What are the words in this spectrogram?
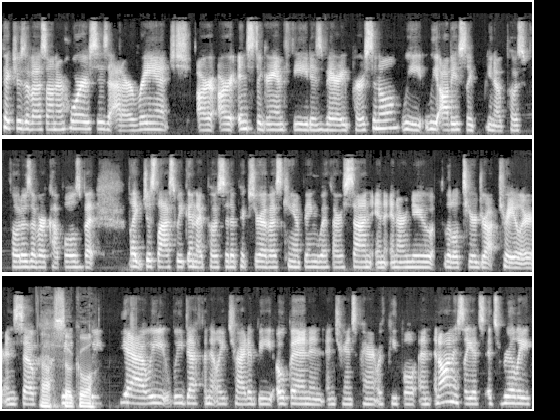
pictures of us on our horses at our ranch. Our our Instagram feed is very personal. We we obviously, you know, post photos of our couples, but like just last weekend I posted a picture of us camping with our son in in our new little teardrop trailer. And so oh, so we, cool. We, yeah, we we definitely try to be open and, and transparent with people. And and honestly, it's it's really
